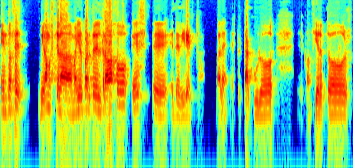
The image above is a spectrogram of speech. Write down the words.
Entonces, digamos que la mayor parte del trabajo es eh, de directo, ¿vale? Espectáculos, conciertos,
